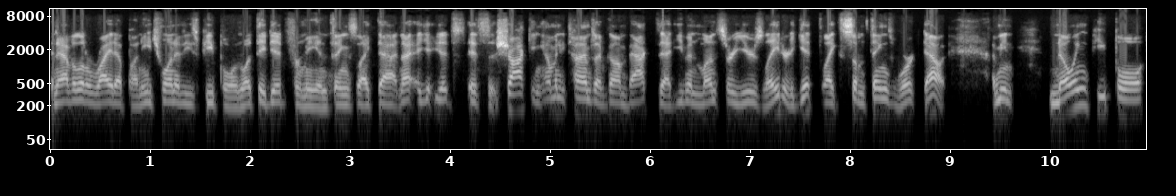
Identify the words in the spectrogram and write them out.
And I have a little write up on each one of these people and what they did for me and things like that. And I, it's it's shocking how many times i've gone back to that even months or years later to get like some things worked out. I mean knowing people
